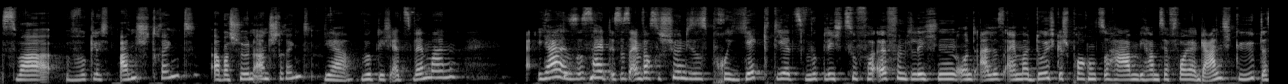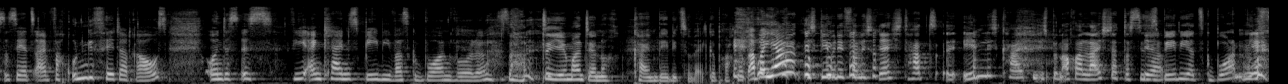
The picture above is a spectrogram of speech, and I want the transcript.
Es war wirklich anstrengend, aber schön anstrengend. Ja, wirklich, als wenn man ja, es ist halt, es ist einfach so schön, dieses Projekt jetzt wirklich zu veröffentlichen und alles einmal durchgesprochen zu haben. Wir haben es ja vorher gar nicht geübt, das ist ja jetzt einfach ungefiltert raus. Und es ist wie ein kleines Baby, was geboren wurde. Sagte jemand, der noch kein Baby zur Welt gebracht hat. Aber ja, ich gebe dir völlig recht, hat äh, Ähnlichkeiten. Ich bin auch erleichtert, dass dieses ja. Baby jetzt geboren ist.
